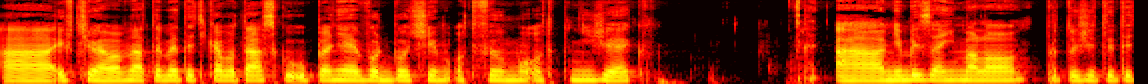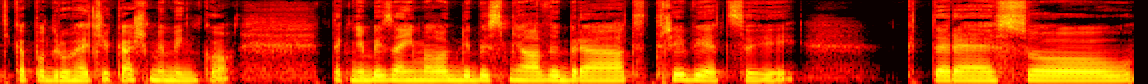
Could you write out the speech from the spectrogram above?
A Ivčo, já mám na tebe teďka otázku úplně odbočím od filmu, od knížek. A mě by zajímalo, protože ty teďka po druhé čekáš miminko, tak mě by zajímalo, kdybys měla vybrat tři věci, které jsou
